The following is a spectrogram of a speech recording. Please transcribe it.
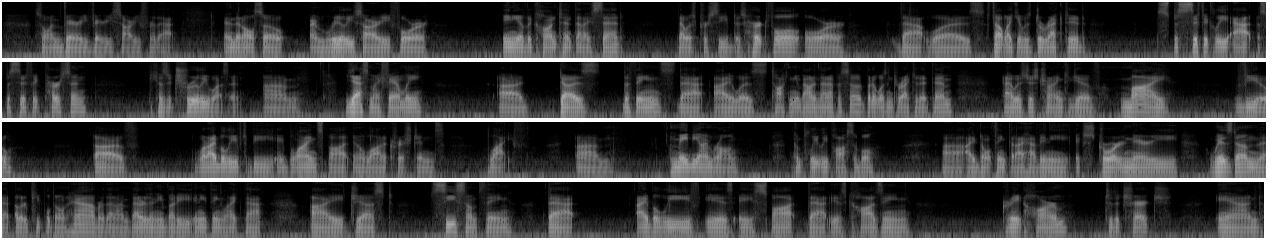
So I'm very, very sorry for that. And then also, I'm really sorry for any of the content that I said that was perceived as hurtful or that was felt like it was directed specifically at a specific person because it truly wasn't. Um, yes, my family uh, does the things that I was talking about in that episode, but it wasn't directed at them. I was just trying to give my view of what I believe to be a blind spot in a lot of Christians' life. Um, maybe I'm wrong, completely possible. Uh, I don't think that I have any extraordinary wisdom that other people don't have or that I'm better than anybody, anything like that. I just see something that I believe is a spot that is causing great harm to the church and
